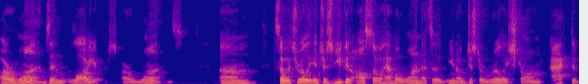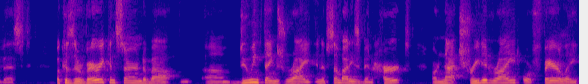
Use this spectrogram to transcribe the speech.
are ones and lawyers are ones. Um, so it's really interesting you can also have a one that's a you know just a really strong activist because they're very concerned about um, doing things right. And if somebody's been hurt or not treated right or fairly,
